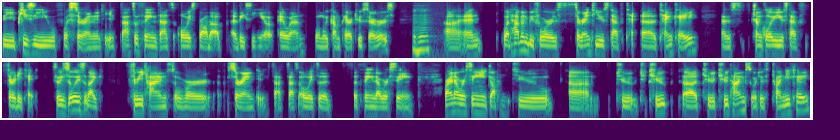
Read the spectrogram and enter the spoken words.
the PCU for Serenity. That's a thing that's always brought up, at least in AOM, when we compare two servers. Mm-hmm. Uh, and what happened before is Serenity used to have t- uh, 10K and Tranquility used to have 30K. So it's always like three times over Serenity. That's that's always the, the thing that we're seeing. Right now we're seeing it dropping to um to to two uh to two times, which is 20k.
